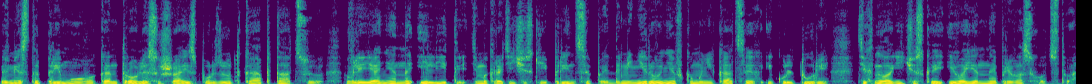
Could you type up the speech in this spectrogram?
Вместо прямого контроля США используют кооптацию, влияние на элиты, демократические принципы, доминирование в коммуникациях и культуре, технологическое и военное превосходство.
